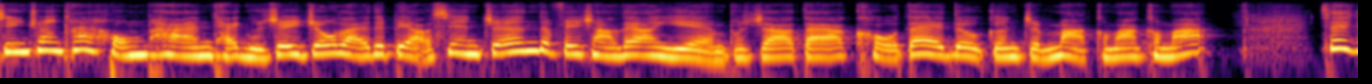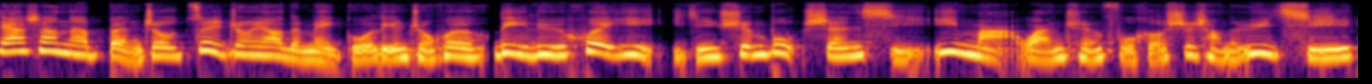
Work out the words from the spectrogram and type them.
新春开红盘，台股这一周来的表现真的非常亮眼，不知道大家口袋都有跟着 mark mark 吗？再加上呢，本周最重要的美国联准会利率会议已经宣布升息一码，完全符合市场的预期。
